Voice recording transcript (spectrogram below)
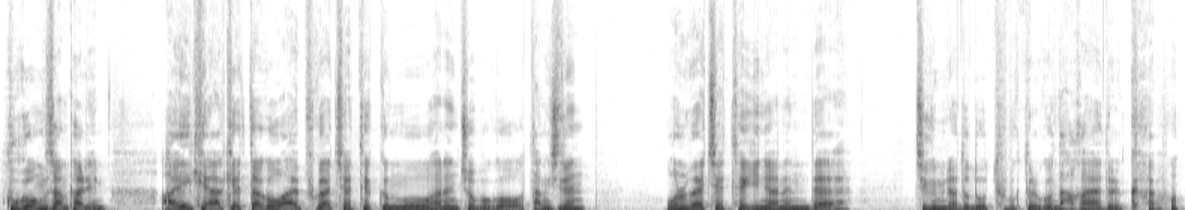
9038님. 아이 계약했다고 와이프가 재택근무하는 저보고 당신은 오늘 왜 재택이냐는데 지금이라도 노트북 들고 나가야 될까요?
